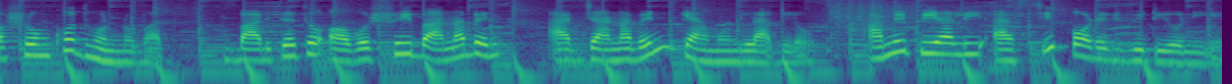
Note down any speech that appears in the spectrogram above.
অসংখ্য ধন্যবাদ। বাড়িতে তো অবশ্যই বানাবেন আর জানাবেন কেমন লাগল। আমি পিয়ালি, আসছি পরের ভিডিও নিয়ে।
